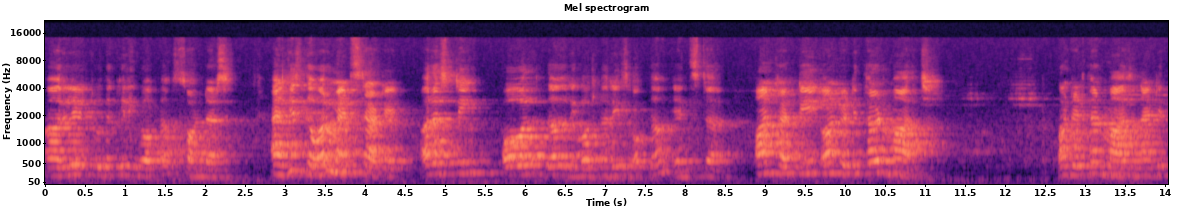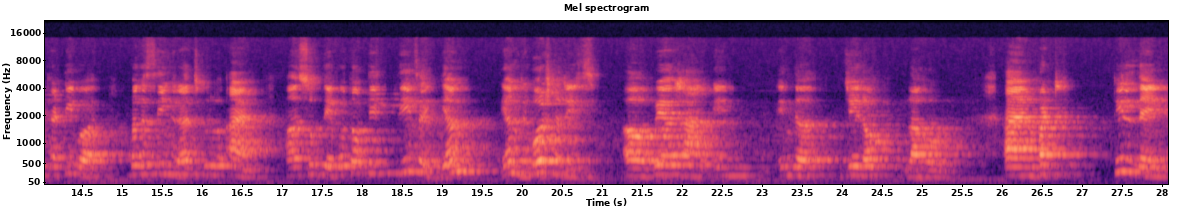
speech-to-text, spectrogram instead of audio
uh, related to the killing of the Saunders. And his government started arresting all the revolutionaries of the youngster. On 30, on 23rd March, on 23rd March 1931, Bhagat Singh, Rajguru and uh, Sukhdev, both of these, young, young revolutionaries uh, were in, in the jail of Lahore. And but till then,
